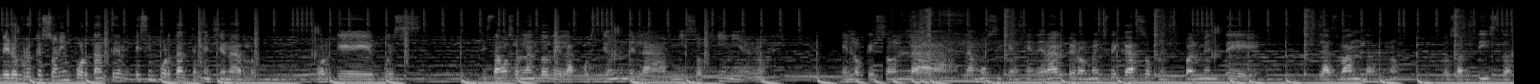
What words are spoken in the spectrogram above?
pero creo que son importantes, es importante mencionarlo porque pues estamos hablando de la cuestión de la misoginia, ¿no? En lo que son la, música en general, pero en este caso principalmente las bandas, ¿no? Los artistas.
